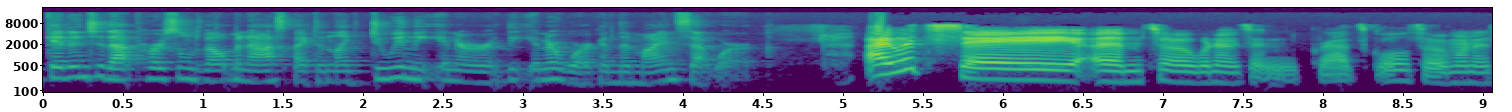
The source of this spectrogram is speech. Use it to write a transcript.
get into that personal development aspect and like doing the inner the inner work and the mindset work? I would say um so when I was in grad school, so I want to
